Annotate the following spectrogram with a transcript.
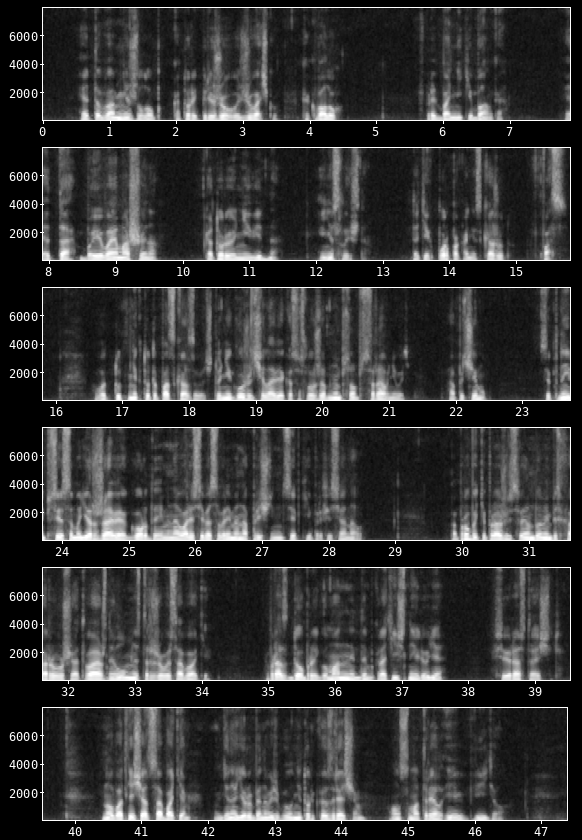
Это вам не жлоб, который пережевывает жвачку, как валух в предбаннике банка. Это боевая машина, которую не видно и не слышно до тех пор, пока не скажут «фас». Вот тут мне кто-то подсказывает, что не гоже человека со служебным псом сравнивать. А почему? Цепные псы самодержавия гордо именовали себя со времен опричнины цепкие профессионалы. Попробуйте прожить в своем доме без хорошей, отважной, умной сторожевой собаки. В раз добрые, гуманные, демократичные люди все и растащат. Но в отличие от собаки, Геннадий Рубенович был не только зрячим, он смотрел и видел.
